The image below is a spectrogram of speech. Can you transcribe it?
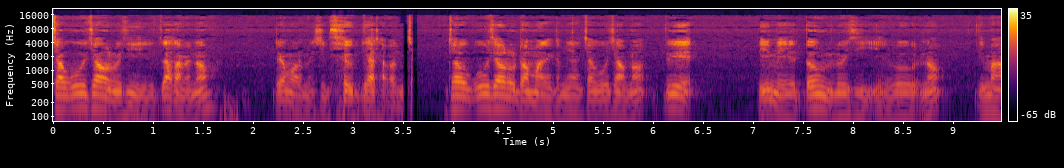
696လို့ရှိရင်ပြထားမယ်နော်တဲမှာမရှိသေးဘူးပြထားပါမယ်696လို့ထောက်မှလည်းခင်ဗျာ696နော်သူရဲ့ဒီမေ3လို့ရှိရင်ဟိုနော်ဒီမှာ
